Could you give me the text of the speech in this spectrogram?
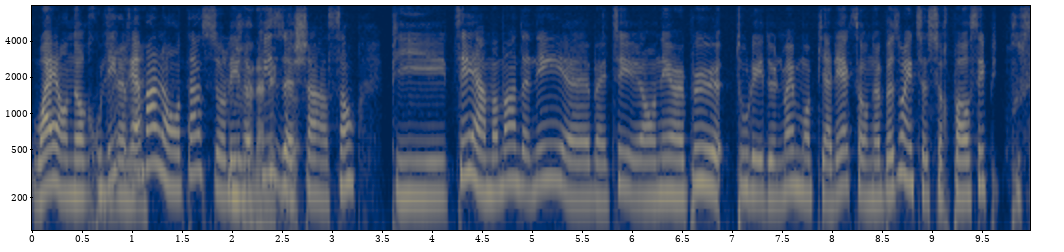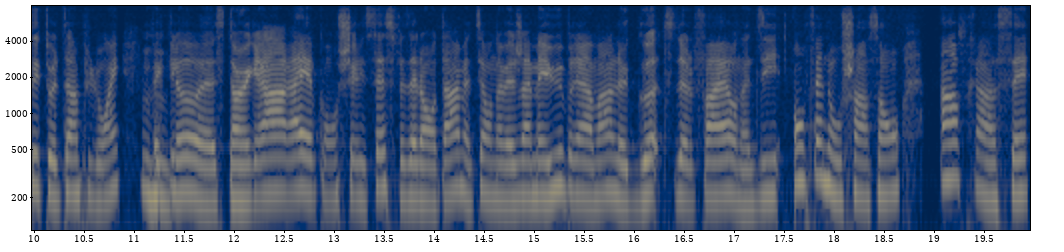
Ouais, on a roulé Vraiment. vraiment, longtemps sur les reprises de chansons. Puis, tu sais, à un moment donné, euh, ben, tu sais, on est un peu tous les deux de même, moi puis Alex. On a besoin de se surpasser puis de pousser tout le temps plus loin. Fait Mhm. que là, euh, c'était un grand rêve qu'on chérissait, ça faisait longtemps, mais tu sais, on n'avait jamais eu vraiment le guts de le faire. On a dit, on fait nos chansons en français,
